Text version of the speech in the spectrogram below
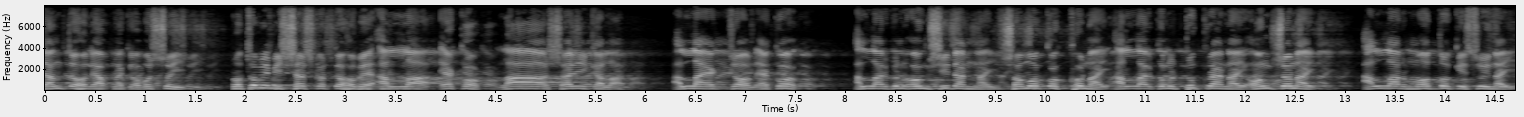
জানতে হলে আপনাকে অবশ্যই প্রথমে বিশ্বাস করতে হবে, আল্লাহ একক, লা শারিকালা আল্লাহ একজন, একক। আল্লাহর কোনো অংশীদার নাই, সমকক্ষ নাই, আল্লাহর কোনো টুকরা নাই, অংশ নাই। আল্লাহর মতো কিছুই নাই।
